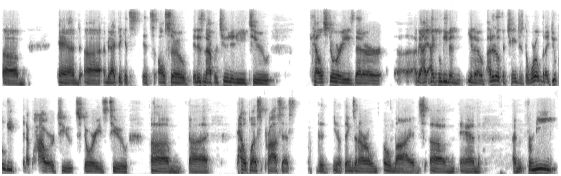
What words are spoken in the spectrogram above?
Um, and uh, i mean i think it's it's also it is an opportunity to tell stories that are uh, i mean I, I believe in you know i don't know if it changes the world but i do believe in a power to stories to um, uh, help us process the you know things in our own own lives. Um, and um, for me,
